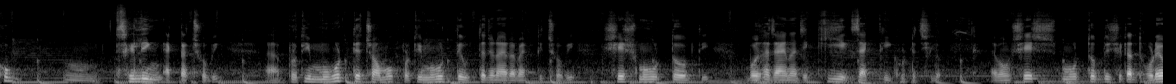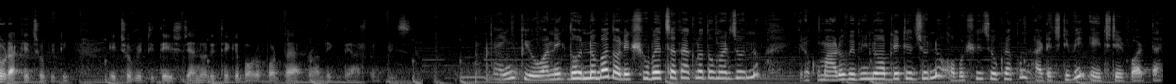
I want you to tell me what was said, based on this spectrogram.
খুব থ্রিলিং একটা ছবি। প্রতি মুহূর্তে চমক, প্রতি মুহূর্তে উত্তেজনা এরম একটি ছবি। শেষ মুহূর্ত অবধি বোঝা যায় না যে কী এক্স্যাক্টলি ঘটেছিল। এবং শেষ মুহূর্ত অব্দি সেটা ধরেও রাখে ছবিটি। এই ছবিটি তেইশ জানুয়ারি থেকে বড় পর্দায় আপনারা দেখতে আসবেন প্লিজ থ্যাংক ইউ অনেক ধন্যবাদ। অনেক শুভেচ্ছা থাকল তোমার জন্য। এরকম আরও বিভিন্ন আপডেটের জন্য অবশ্যই চোখ রাখুন আর্টেজ টিভি এইচডির পর্দায়।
